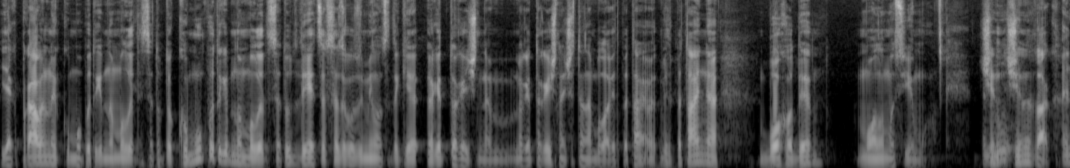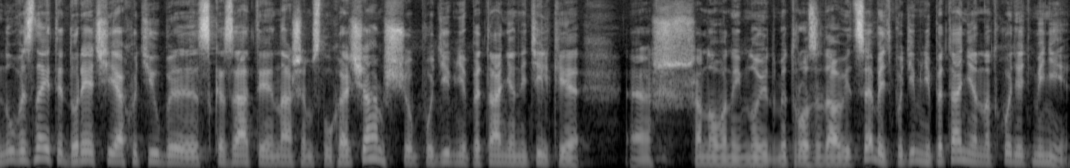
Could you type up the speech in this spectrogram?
як правильно і кому потрібно молитися. Тобто, кому потрібно молитися? Тут здається, все зрозуміло. Це таке риторичне, риторична частина була від питання, від питання Бог один, молимось йому. Чи, Ну, чи не так? Ну, ви знаєте, до речі, я хотів би сказати нашим слухачам, що подібні питання не тільки е, шанований мною Дмитро задав від себе, подібні питання надходять мені.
